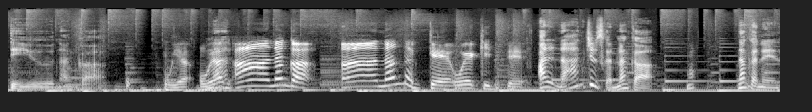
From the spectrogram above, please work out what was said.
ていうなんかおやおやあーなんかあーなんだっけおやきって。あれなんちゅうんですか？なんかなんかね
